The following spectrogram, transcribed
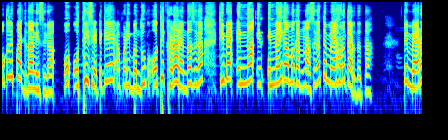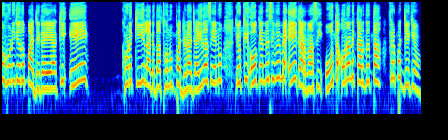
ਉਹ ਕਦੇ ਭੱਜਦਾ ਨਹੀਂ ਸੀਗਾ। ਉਹ ਉੱਥੇ ਹੀ ਸਿੱਟ ਕੇ ਆਪਣੀ ਬੰਦੂਕ ਉੱਥੇ ਖੜਾ ਰਹਿੰਦਾ ਸੀਗਾ ਕਿ ਮੈਂ ਇੰਨਾ ਇ- ਇੰਨਾ ਹੀ ਕੰਮ ਕਰਨਾ ਸੀਗਾ ਤੇ ਮੈਂ ਹੁਣ ਕਰ ਦਿੱਤਾ। ਤੇ ਮੈਰੋ ਹੁਣੀ ਜਦੋਂ ਭੱਜ ਗਏ ਆ ਕਿ ਇਹ ਹੁਣ ਕੀ ਲੱਗਦਾ ਤੁਹਾਨੂੰ ਭੱਜਣਾ ਚਾਹੀਦਾ ਸੀ ਇਹਨੂੰ? ਕਿਉਂਕਿ ਉਹ ਕਹਿੰਦੇ ਸੀ ਵੀ ਮੈਂ ਇਹ ਕਰਨਾ ਸੀ, ਉਹ ਤਾਂ ਉਹਨਾਂ ਨੇ ਕਰ ਦਿੱਤਾ, ਫਿਰ ਭੱਜੇ ਕਿਉਂ?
